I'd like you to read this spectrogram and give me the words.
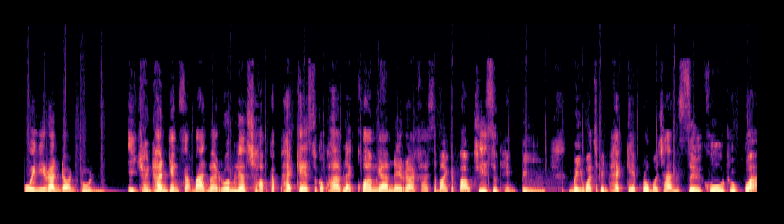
อุ้ยนิรันดรกุล อีกทั้งท่านยังสามารถมาร่วมเลือกช็อปกับแพ็กเกจสุขภาพและความงามในราคาสบายกระเป๋าที่สุดแห่งปี ไม่ว่าจะเป็นแพ็กเกจโปรโมชั่นซื้อคู่ถูกกว่า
